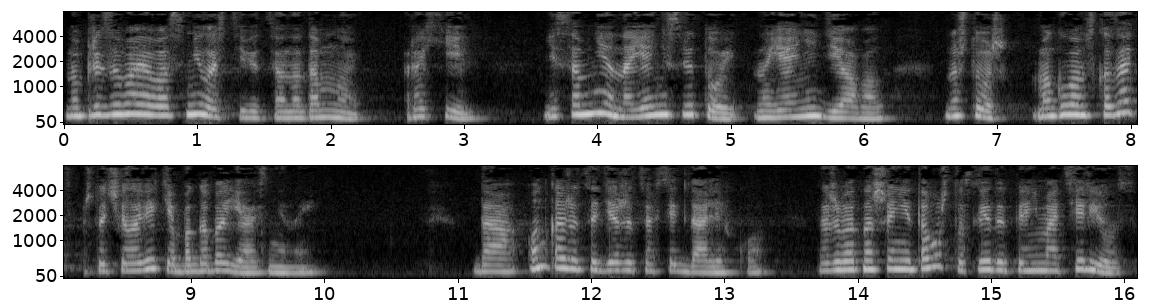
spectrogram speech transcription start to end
Но призываю вас милостивиться надо мной, Рахиль. Несомненно, я не святой, но я и не дьявол. Ну что ж, могу вам сказать, что человек я богобоязненный». Да, он, кажется, держится всегда легко. Даже в отношении того, что следует принимать всерьез.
